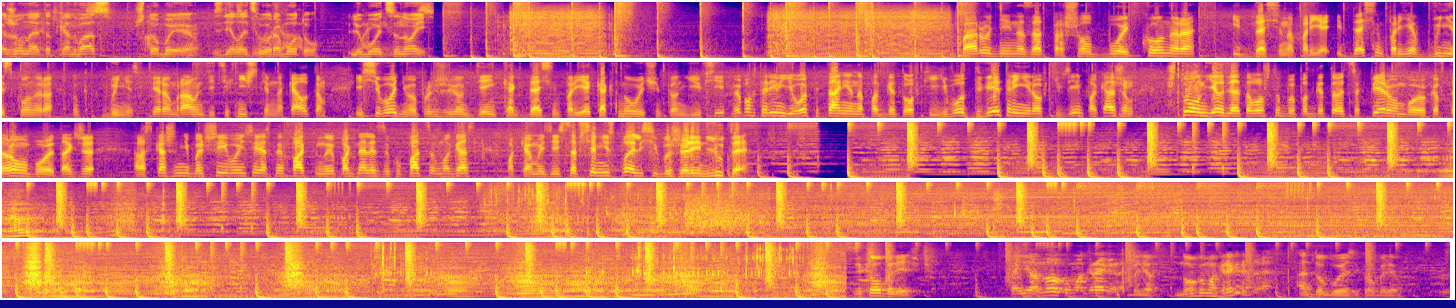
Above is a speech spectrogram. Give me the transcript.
Выхожу на этот канвас, чтобы сделать свою работу любой ценой. Пару дней назад прошел бой Конора и Дасина Парье. И Дасин Парье вынес Конора, ну как вынес, в первом раунде техническим нокаутом. И сегодня мы проживем день, как Дасин Парье, как новый чемпион UFC. Мы повторим его питание на подготовке, его две тренировки в день, покажем, что он ел для того, чтобы подготовиться к первому бою, ко второму бою. Также расскажем небольшие его интересные факты. Ну и погнали закупаться в магаз, пока мы здесь совсем не сплавились, ибо жарень лютая. Кого болеешь? За ногу Макгрегора. Болел. Ногу Макгрегора? Да. А до боя за кого болел?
